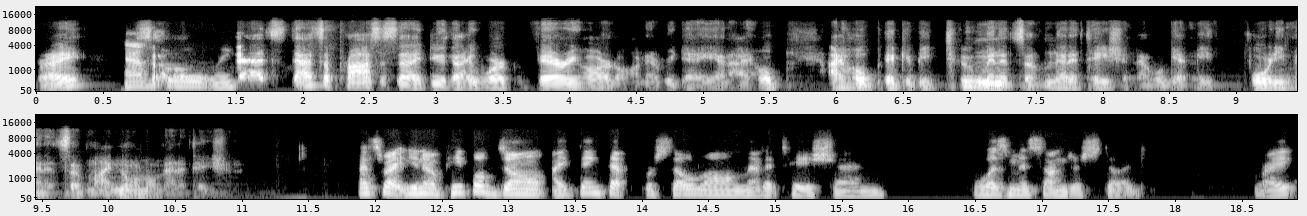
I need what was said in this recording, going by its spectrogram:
right? Absolutely. So that's that's a process that I do that I work very hard on every day. And I hope I hope it could be two minutes of meditation that will get me 40 minutes of my normal meditation. That's right. You know, people don't, I think that for so long meditation was misunderstood, right?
